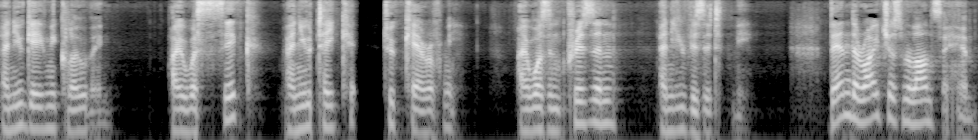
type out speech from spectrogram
and you gave me clothing. I was sick, and you take, took care of me. I was in prison, and you visited me. Then the righteous will answer him,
